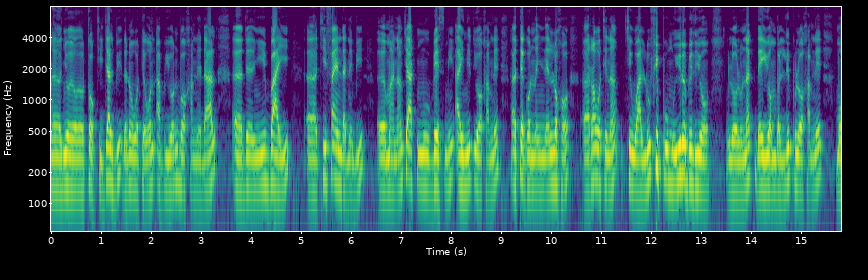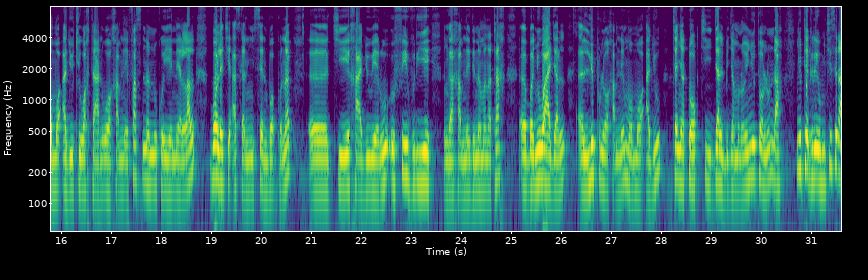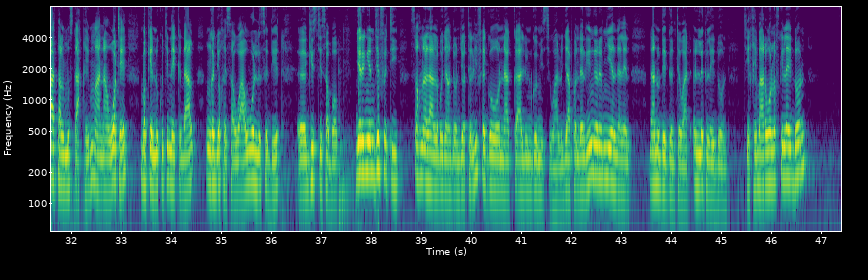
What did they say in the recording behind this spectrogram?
euh, ñoo toog ci jal bi danoo wote woon ab yoon boo xam ne daal euh, dañuy bàyyi euh, ci fin d'année bi euh, maanaam ci at mu bees mi ay nit yoo xam ne euh, tegoon nañ leen loxo euh, rawatina ci wàllu fippu muy rébellion loolu nag day yombal lépp loo xam ne moom moo aju ci waxtaan woo xam ne fas nañu ko yéene lal boole ci askan ñi seen bopp nag euh, ci xaaju weeru février nga xam ne dina mën a tax euh, ba ñu waajal euh, lépp loo xam ne moom moo aju ca ña toog ci jal bi jamono yi ñu toll ndax ñu teg réew mi ci siraatal mustaqim maanaam wote ba kenn ku ci nekk daal nga joxe sa waaw wala sa déet euh, gis ci sa bopp jërë ngeen jëfati soxna Lalla Bodian doon jottali feggoo woon ak Alioune Gomis ci wàllu jàppandal yi ngërëm ñeel na leen daanu déggante waat ëllëg lay doon ci xibaar wolof ki lay doon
